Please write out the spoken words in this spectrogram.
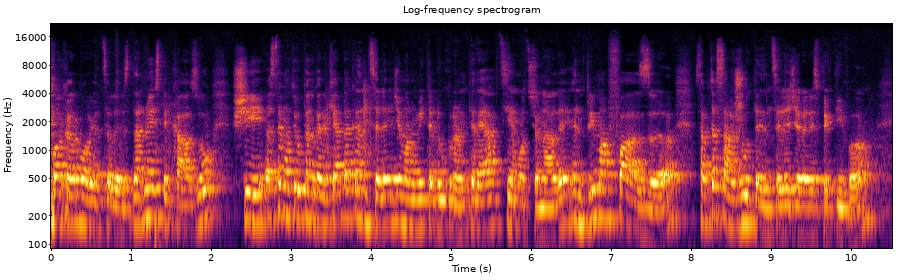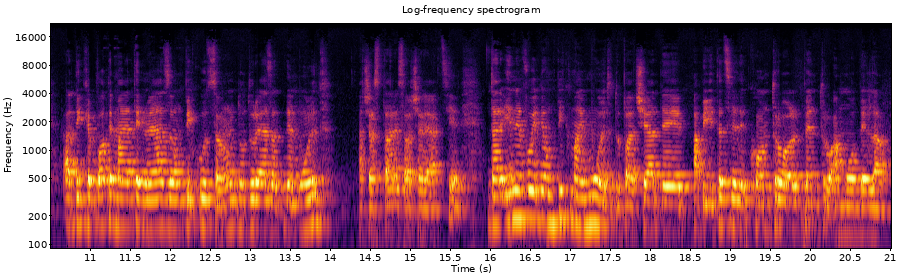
Măcar mori înțeles. Dar nu este cazul și ăsta e motivul pentru care chiar dacă înțelegem anumite lucruri, anumite reacții emoționale, în prima fază s-ar putea să ajute înțelegerea respectivă, adică poate mai atenuează un picuț sau nu durează atât de mult acea stare sau acea reacție, dar e nevoie de un pic mai mult după aceea de abilitățile de control pentru a modela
